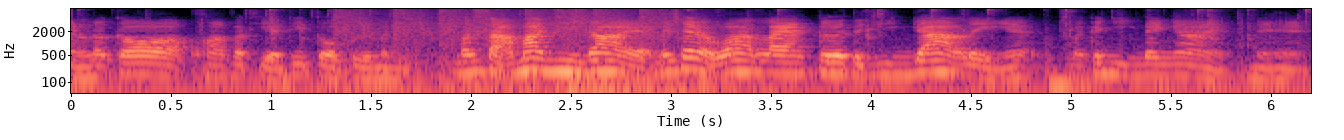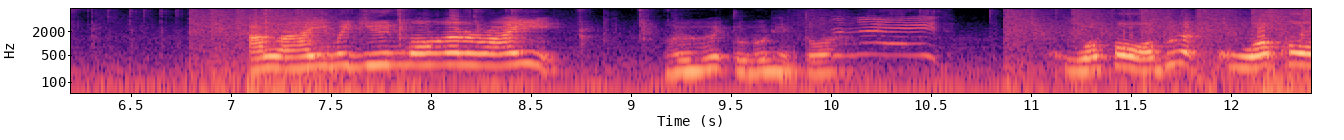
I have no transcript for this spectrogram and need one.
งแล้วก็ความเสถียรที่ตัวปืนมันมันสามารถยิงได้อะไม่ใช่แบบว่าแรงเกินแต่ยิงยากอะไรอย่างเงี้ยมันก็ยิงได้ง่ายนะฮะอะไรมายืนมองอะไรเฮ้ยเฮ้ยตรงนู้นเห็นตัว หัวโผล่เพื่อนหัวโผล่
